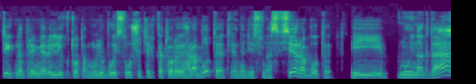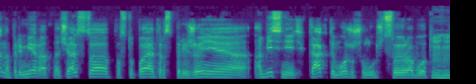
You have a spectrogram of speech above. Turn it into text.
ты, например, или кто там, любой слушатель, который работает, я надеюсь, у нас все работают, и, ну, иногда, например, от начальства поступает распоряжение объяснить, как ты можешь улучшить свою работу. Угу.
